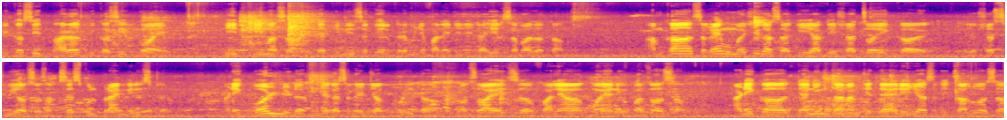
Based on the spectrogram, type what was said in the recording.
विकसीत भारत विकसीत गोंय ही थीम आसा आनी त्या थिमी सकयल खरें म्हणजे फाल्यांची जी जाहीर सभा जाता आमकां सगळ्यांक उमेदीक आसा की ह्या देशाचो एक यशस्वी असो सक्सेसफूल प्रायम मिनिस्टर आनी एक वर्ल्ड लिडर म्हणजे सगळें जग पळयता असो आयज फाल्यां गोंयान येवपाचो आसा आनीक त्या निमतान आमची तयारी जी आसा ती चालू आसा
